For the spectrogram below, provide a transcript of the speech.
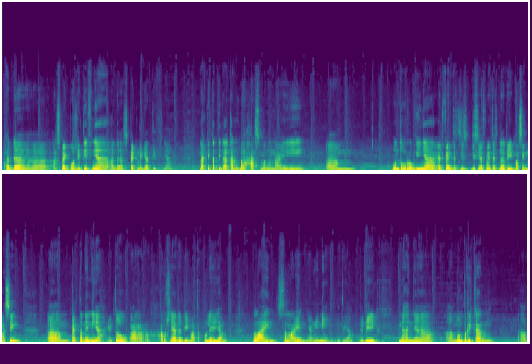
Ada aspek positifnya, ada aspek negatifnya. Nah, kita tidak akan bahas mengenai um, untung ruginya, advantage disadvantage dari masing-masing um, pattern ini ya. Itu uh, harusnya ada di mata kuliah yang lain selain yang ini, gitu ya. Jadi ini hanya uh, memberikan uh,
